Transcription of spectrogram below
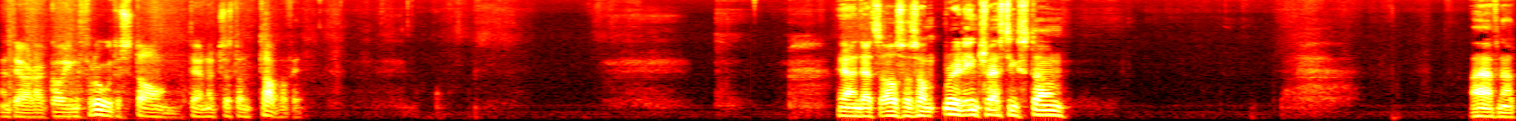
And they are going through the stone. They're not just on top of it. Yeah, and that's also some really interesting stone. I have now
